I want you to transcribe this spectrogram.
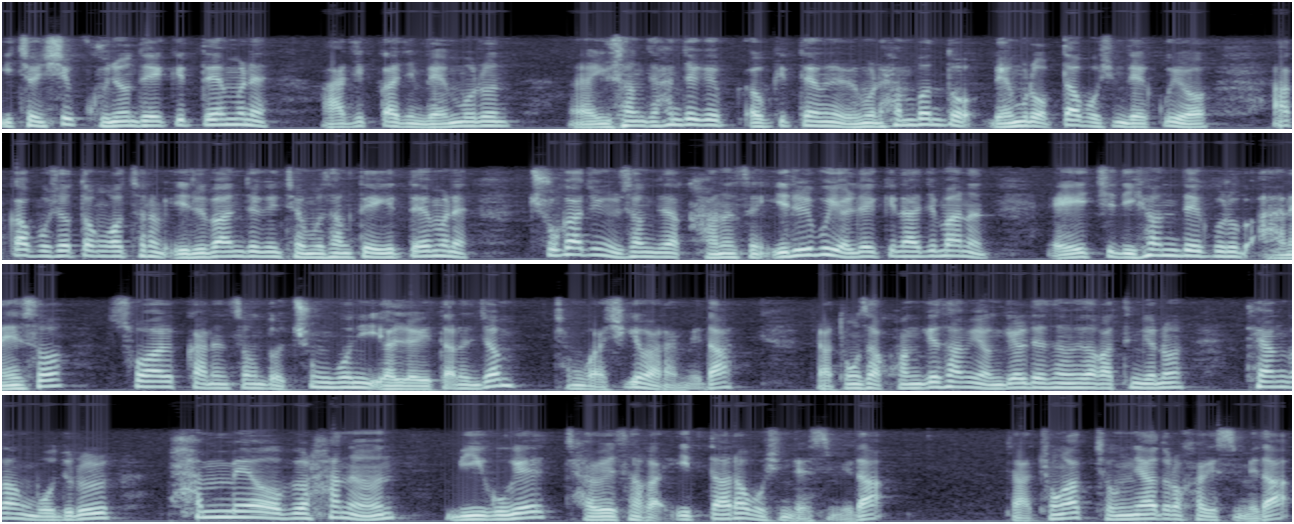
2019년도에 했기 때문에 아직까지 매물은 에, 유상증 한 적이 없기 때문에 매물 한 번도 매물 없다 보시면 되고요. 아까 보셨던 것처럼 일반적인 재무 상태이기 때문에 추가적인 유상증 가능성이 일부 열려 있긴 하지만은 HD 현대그룹 안에서 소화할 가능성도 충분히 열려 있다는 점 참고하시기 바랍니다. 자, 동사 관계사미 연결된 회사 같은 경우는 태양광 모듈을 판매업을 하는 미국의 자회사가 있다라고 보시면 되겠습니다. 자, 종합 정리하도록 하겠습니다.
